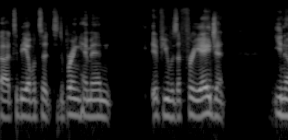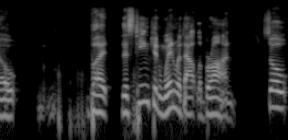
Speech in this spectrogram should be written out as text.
uh, to be able to to bring him in if he was a free agent, you know, but this team can win without LeBron. So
